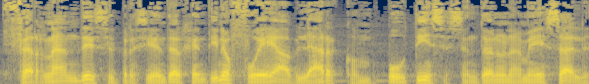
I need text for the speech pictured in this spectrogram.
Fernández, el presidente argentino, fue a hablar con Putin, se sentó en una mesa, le,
